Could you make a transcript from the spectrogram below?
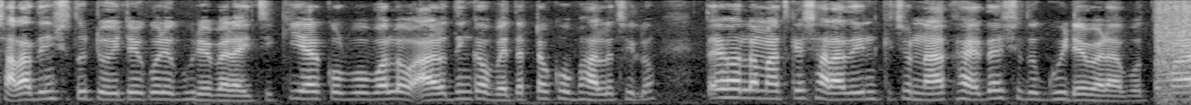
সারাদিন শুধু টই টই করে ঘুরে বেড়াইছি। কি আর করব বলো? আর ওদিনকার ওয়েদারটাও খুব ভালো ছিল। তাই ভাবলাম আজকে সারাদিন কিছু না খাই দেয় শুধু ঘুরে বেড়াবো। তোমরা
